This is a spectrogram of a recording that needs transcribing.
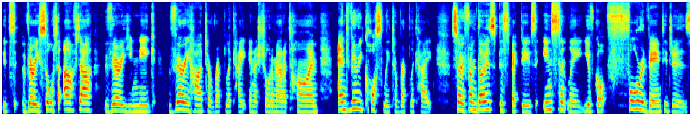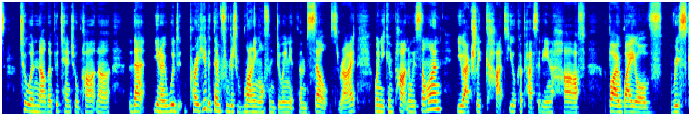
it's very sought after, very unique, very hard to replicate in a short amount of time and very costly to replicate. So, from those perspectives, instantly you've got four advantages to another potential partner that you know would prohibit them from just running off and doing it themselves right when you can partner with someone you actually cut your capacity in half by way of risk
